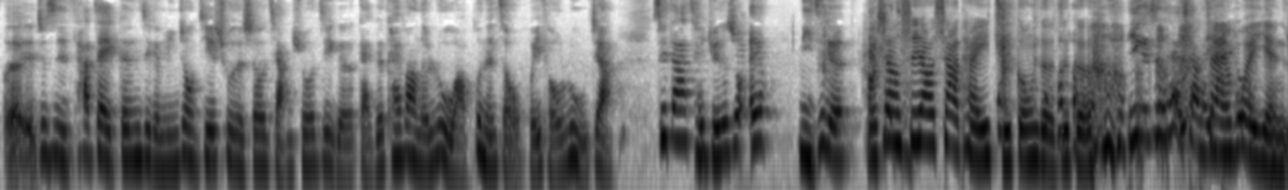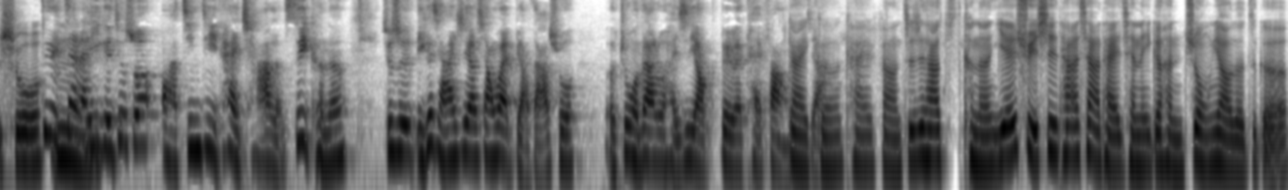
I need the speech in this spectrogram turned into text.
呃，就是他在跟这个民众接触的时候讲说，这个改革开放的路啊，不能走回头路，这样，所以大家才觉得说，哎呦。你这个好像是要下台一鞠躬的 这个，一个是他下台一鞠躬，在会演说，对，再来一个就是说，嗯、哇，经济太差了，所以可能就是李克强还是要向外表达说。呃，中国大陆还是要对外开放，改革开放，这是他可能，也许是他下台前的一个很重要的这个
